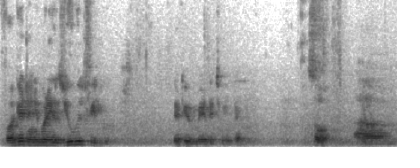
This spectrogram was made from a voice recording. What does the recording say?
forget anybody else, you will feel good that you've made a change, right? So, um,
